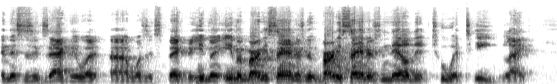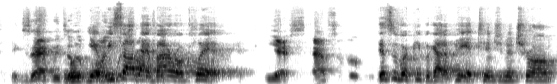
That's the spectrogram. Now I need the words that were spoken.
and this is exactly what uh, was expected. Even even Bernie Sanders knew. Bernie Sanders nailed it to a T, like exactly to well, the yeah, point. Yeah, we saw that viral clip. Yes, absolutely. This is where people got to pay attention to Trump.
